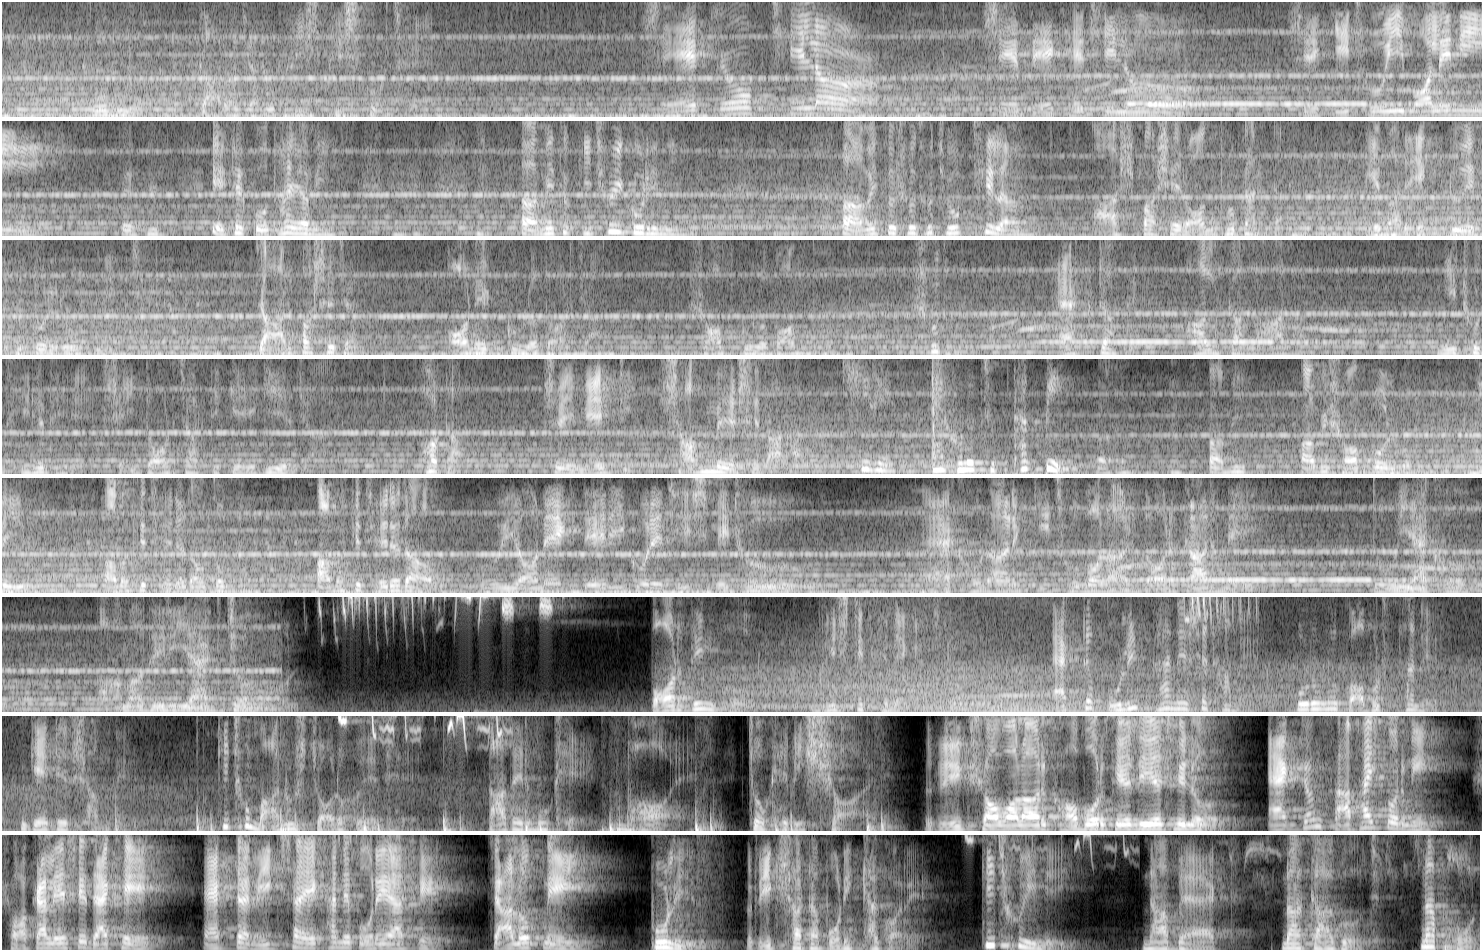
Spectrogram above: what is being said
তবুও কারা যেন ফিস ফিস করছে। সে চুপ ছিল, সে দেখেছিল সে কিছুই বলেনি। এটা কোথায় আমি? আমি তো কিছুই করিনি। আমি তো শুধু চুপ ছিলাম। আশপাশের অন্ধকারটা এবার একটু একটু করে রূপ নিচ্ছে। চারপাশে যেন অনেকগুলো দরজা সবগুলো বন্ধ। শুধু একটাতে হালকা লাল আলো। মিঠু ধীরে ধীরে সেই দরজার দিকে এগিয়ে যায়। হঠাৎ সেই মেয়েটি সামনে এসে দাঁড়ায়। খিরে এখনও চুপ থাকবি? আমি আমি সব বলব। প্লিজ আমাকে ছেড়ে দাও তোমরা আমাকে ছেড়ে দাও। তুই অনেক দেরি করেছিস মিঠু। এখন আর কিছু বলার দরকার নেই। তুই এখন আমাদেরই একজন। পরদিন ভোর বৃষ্টি থেমে গেছে। একটা পুলিশ ভ্যান এসে থামে পুরনো কবরস্থানের। গেটের সামনে। কিছু মানুষ জড়ো হয়েছে। তাদের মুখে ভয় চোখে বিস্ময়। রিক্সাওয়ালার খবর কে দিয়েছিল? একজন সাফাই কর্মী। সকালে এসে দেখে একটা রিক্সা এখানে পড়ে আছে চালক নেই। পুলিশ রিক্সাটা পরীক্ষা করে। কিছুই নেই। না ব্যাগ না কাগজ না ফোন।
